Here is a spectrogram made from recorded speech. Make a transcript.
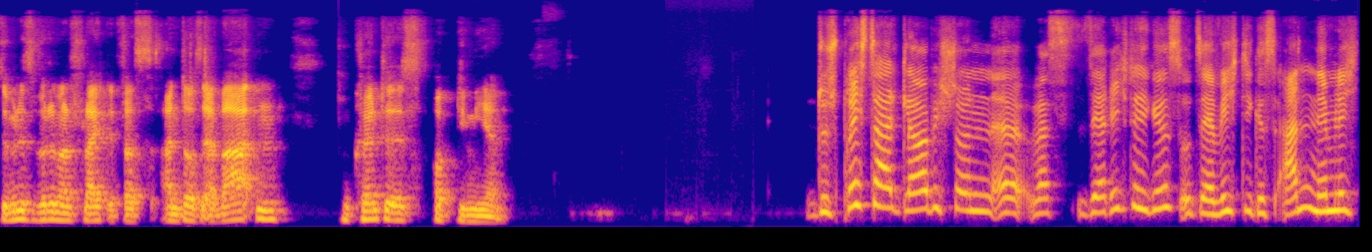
Zumindest würde man vielleicht etwas anderes erwarten und könnte es optimieren. Du sprichst halt, glaube ich, schon äh, was sehr Richtiges und sehr Wichtiges an, nämlich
